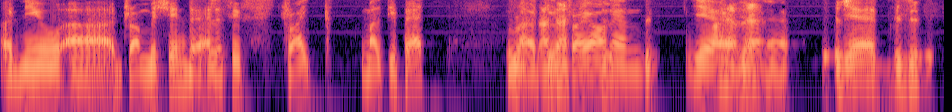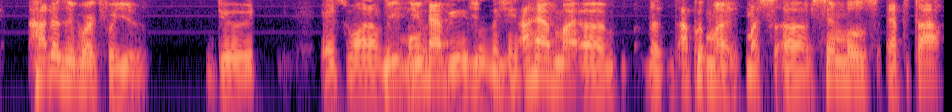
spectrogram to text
a new uh, drum machine, the Alesis Strike Multipad, uh, I to try on and yeah, I have that. and, uh, Is- yeah, Is it? How does it work for you? dude, it's one of the You, you most have beautiful you- machines. I have my um, the I put my my uh, cymbals at the top,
